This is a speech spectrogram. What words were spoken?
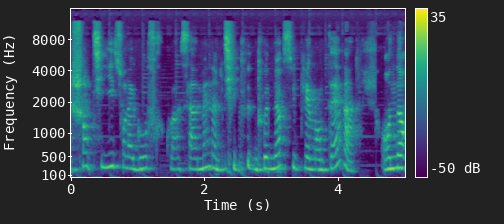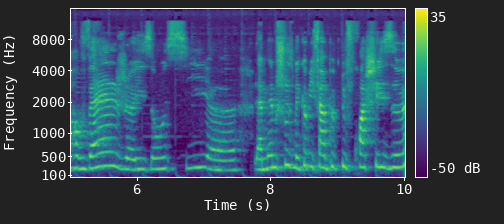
chantilly sur la gaufre, quoi. Ça amène un petit peu de bonheur supplémentaire. En Norvège, ils ont aussi euh, la même chose, mais comme il fait un peu plus froid chez eux,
